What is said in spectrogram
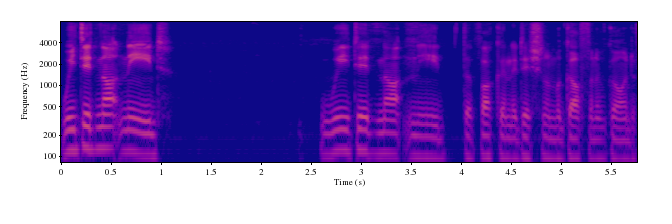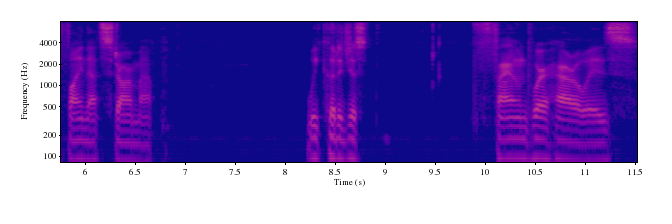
We did not need. We did not need the fucking additional MacGuffin of going to find that star map. We could have just found where Harrow is,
